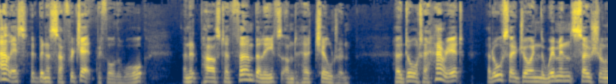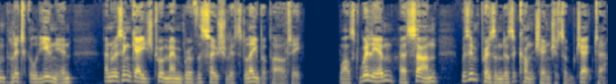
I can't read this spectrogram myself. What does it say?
Alice had been a suffragette before the war and had passed her firm beliefs on to her children. Her daughter Harriet had also joined the Women's Social and Political Union and was engaged to a member of the Socialist Labour Party, whilst William, her son, was imprisoned as a conscientious objector.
